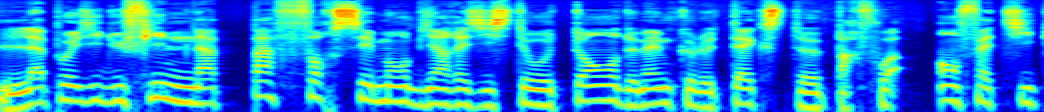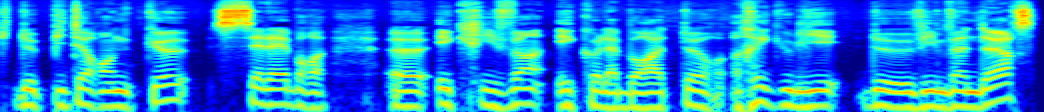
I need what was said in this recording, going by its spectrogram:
La poésie du film n'a pas forcément bien résisté au temps, de même que le texte parfois emphatique de Peter Hanke, célèbre euh, écrivain et collaborateur régulier de Wim Wenders.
